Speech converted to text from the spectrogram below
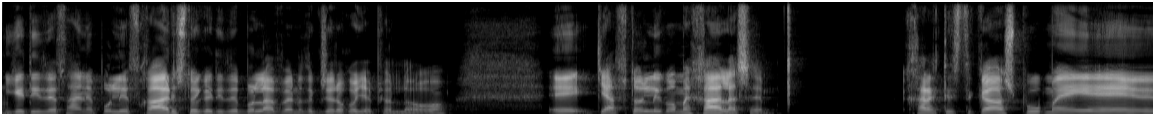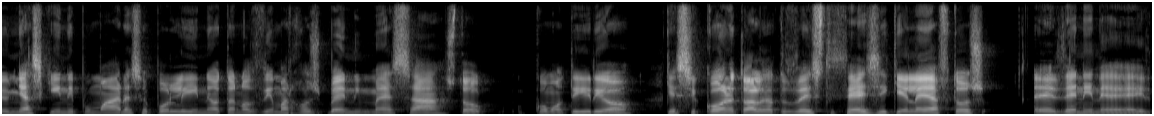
γιατί δεν θα είναι πολύ ευχάριστο, γιατί δεν προλαβαίνω, δεν ξέρω εγώ για ποιο λόγο. Ε, και αυτό λίγο με χάλασε. Χαρακτηριστικά, ας πούμε, ε, μια σκηνή που μου άρεσε πολύ είναι όταν ο δήμαρχος μπαίνει μέσα στο κομμωτήριο και σηκώνει το άλλο του δέσει στη θέση και λέει αυτός ε, δεν είναι,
